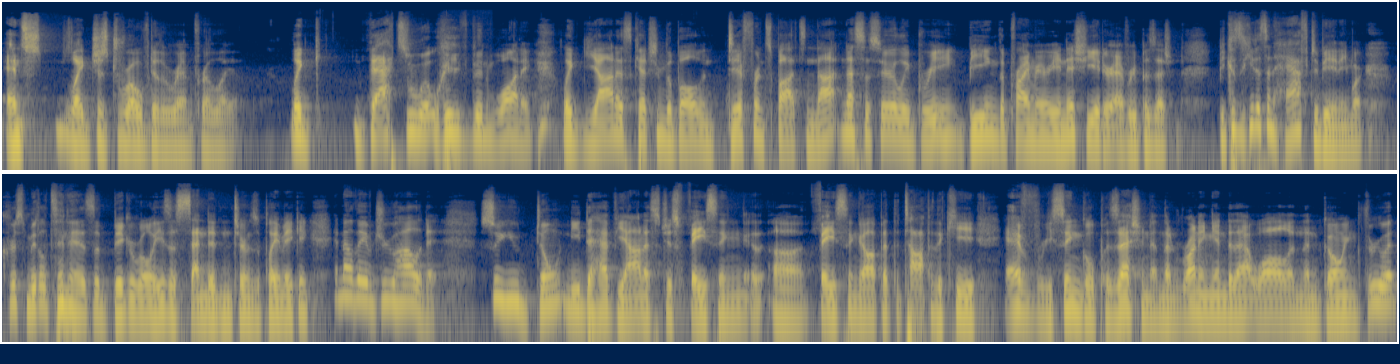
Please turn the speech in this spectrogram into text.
and like just drove to the rim for a layup. Like that's what we've been wanting. Like Giannis catching the ball in different spots, not necessarily being the primary initiator every possession, because he doesn't have to be anymore. Khris Middleton has a bigger role. He's ascended in terms of playmaking, and now they have Jrue Holiday. So you don't need to have Giannis just facing uh, facing up at the top of the key every single possession and then running into that wall and then going through it,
